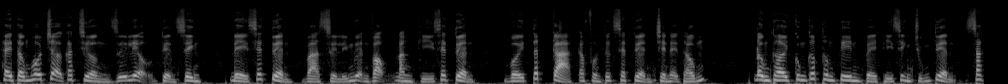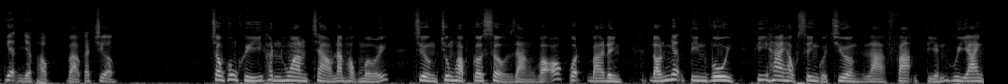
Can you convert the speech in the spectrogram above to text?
Hệ thống hỗ trợ các trường dữ liệu tuyển sinh để xét tuyển và xử lý nguyện vọng đăng ký xét tuyển với tất cả các phương thức xét tuyển trên hệ thống, đồng thời cung cấp thông tin về thí sinh trúng tuyển xác nhận nhập học vào các trường. Trong không khí hân hoan chào năm học mới, trường Trung học cơ sở Giảng Võ, quận Ba Đình đón nhận tin vui khi hai học sinh của trường là Phạm Tiến Huy Anh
